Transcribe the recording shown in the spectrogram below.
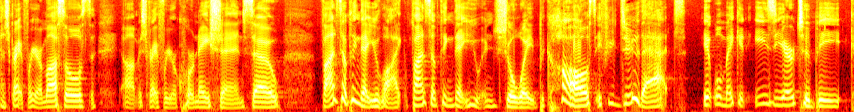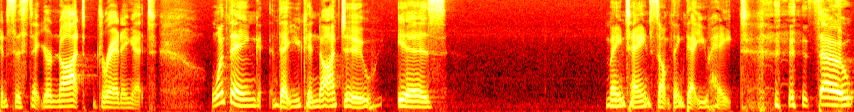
It's great for your muscles. Um, it's great for your coordination. So find something that you like, find something that you enjoy, because if you do that, it will make it easier to be consistent. You're not dreading it. One thing that you cannot do is maintain something that you hate. so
